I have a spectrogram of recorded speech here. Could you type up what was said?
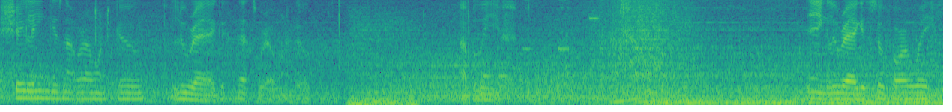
Shaling is not where I want to go. Lurag, that's where I want to go. I believe. Dang, Lurag is so far away.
